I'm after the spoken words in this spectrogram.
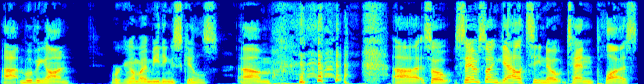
uh, moving on. Working on my meeting skills. Um, uh, so Samsung Galaxy Note 10 Plus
